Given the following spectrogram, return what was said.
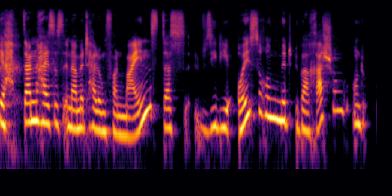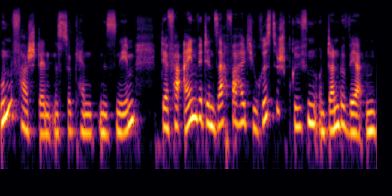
Ja, dann heißt es in der Mitteilung von Mainz, dass sie die Äußerung mit Überraschung und Unverständnis zur Kenntnis nehmen. Der Verein wird den Sachverhalt juristisch prüfen und dann bewerten.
